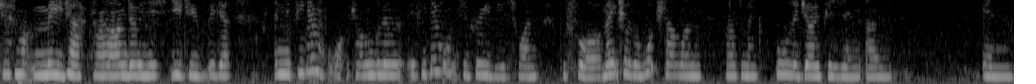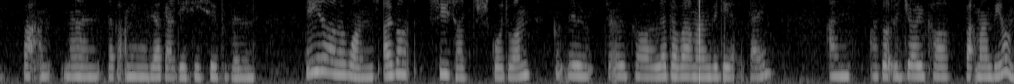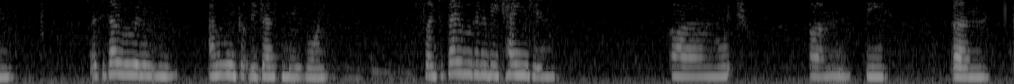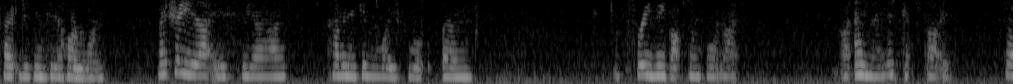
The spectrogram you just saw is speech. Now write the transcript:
just my, me, Jack, and I'm doing this YouTube video. And if you didn't watch, I'm gonna. If you didn't watch the previous one before, make sure to watch that one. How to make all the Jokers in um in Batman. I mean Lego DC supervillains. These are the ones I got. Suicide Squad one. Got the Joker Lego Batman video game, and I got the Joker Batman Beyond. So today we're gonna be, and we got the Joker movie one. So today we're going to be changing um, which um, these um, characters into the horror ones. Make sure you like this video. I'm having a giveaway for um, free V-Bucks on Fortnite. Uh, anyway, let's get started. So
